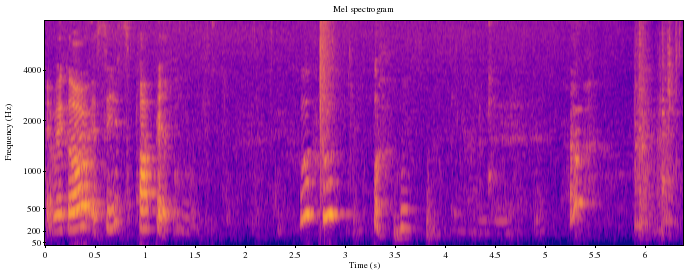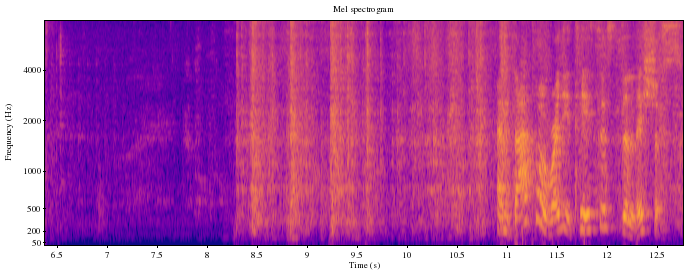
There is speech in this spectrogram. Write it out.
Here we go. See, it's popping. And that already tastes delicious.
